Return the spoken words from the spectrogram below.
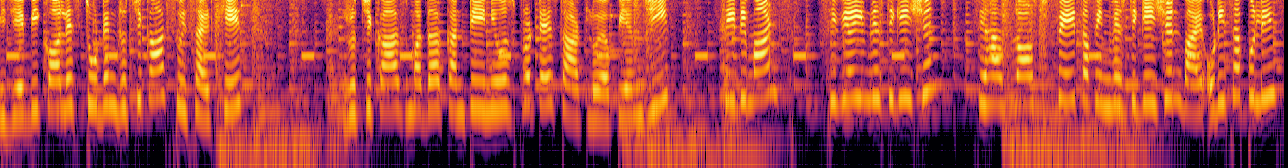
BJP college student Ruchika suicide case Ruchika's mother continues protest at lower PMG she demands CBI investigation she has lost faith of investigation by Odisha police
